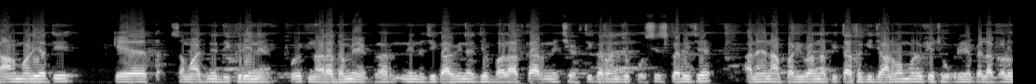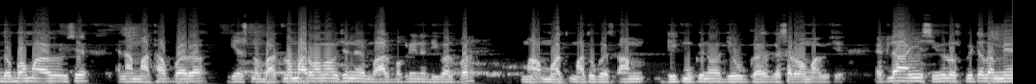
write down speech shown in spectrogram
જાણ મળી હતી. કે સમાજની દીકરીને કોઈક નરાધમે ઘરની નજીક આવીને જે બળાત્કારની છેડતી કરવાની જે કોશિશ કરી છે અને એના પરિવારના પિતા થકી જાણવા મળ્યું કે છોકરીને પહેલાં ગળો દબાવવામાં આવ્યો છે, એના માથા પર ગેસનો બાટલો મારવામાં આવ્યો છે અને બાલ પકડીને દિવાલ પર માથું આમ ઢીક મૂકીને જેવું ઘસાડવામાં આવ્યું છે. એટલે અહીં સિવિલ હોસ્પિટલ અમે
